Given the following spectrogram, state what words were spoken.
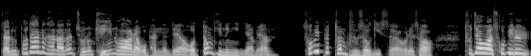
자, 그리고 또 다른 하나는 저는 개인화라고 봤는데요. 어떤 기능이 있냐면 소비 패턴 분석이 있어요. 그래서 투자와 소비를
